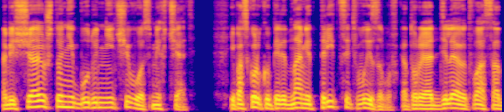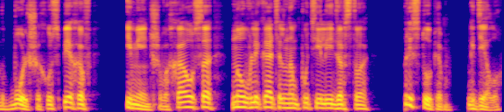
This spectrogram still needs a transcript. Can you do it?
Обещаю, что не буду ничего смягчать. И поскольку перед нами 30 вызовов, которые отделяют вас от больших успехов и меньшего хаоса на увлекательном пути лидерства, приступим к делу.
